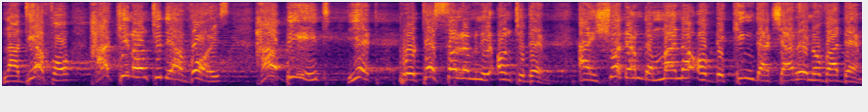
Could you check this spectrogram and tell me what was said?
Now therefore hearken unto their voice howbeit yet protest solemnly unto them and show them the manner of the king that shall reign over them.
